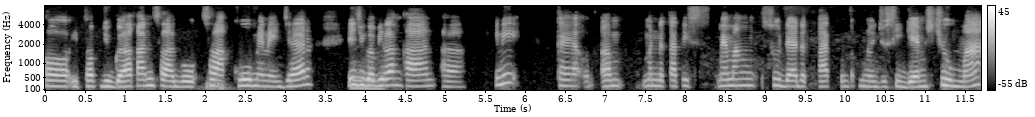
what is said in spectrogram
ko Itop juga kan selaku selaku manajer dia juga Hmm. bilang kan eh, ini kayak em, mendekati memang sudah dekat untuk menuju SEA Games. Cuma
